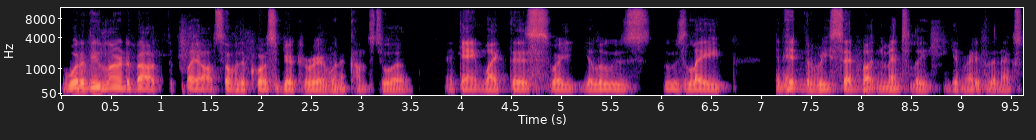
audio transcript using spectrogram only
what have you learned about the playoffs over the course of your career when it comes to a, a game like this where you lose, lose late and hitting the reset button mentally, and getting ready for the next?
